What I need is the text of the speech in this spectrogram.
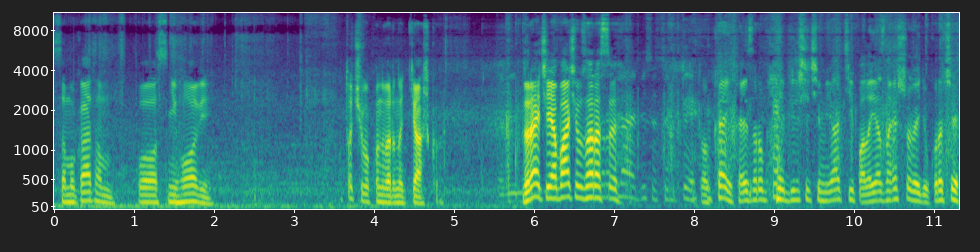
З самокатом по снігові. То чуваку, наверно, тяжко. До речі, я бачив зараз. е. Окей, хай заробляє більше, ніж я, тип, але я знаю, що видів. Коротше,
